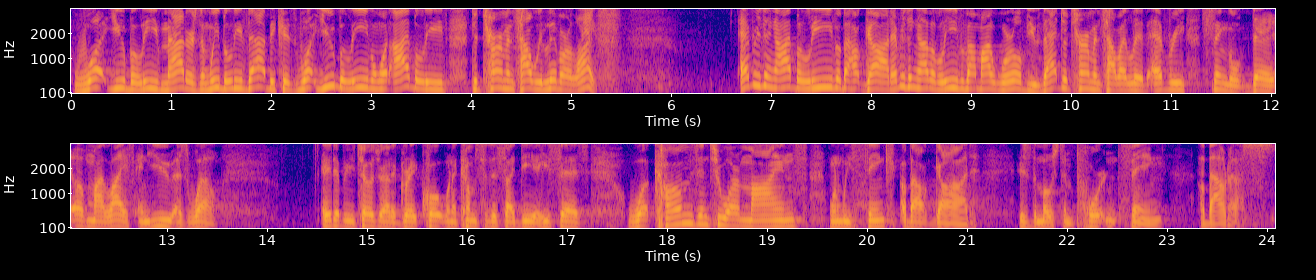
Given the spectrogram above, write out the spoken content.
What you believe matters, and we believe that because what you believe and what I believe determines how we live our life. Everything I believe about God, everything I believe about my worldview, that determines how I live every single day of my life, and you as well. A.W. Tozer had a great quote when it comes to this idea. He says, What comes into our minds when we think about God is the most important thing about us.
